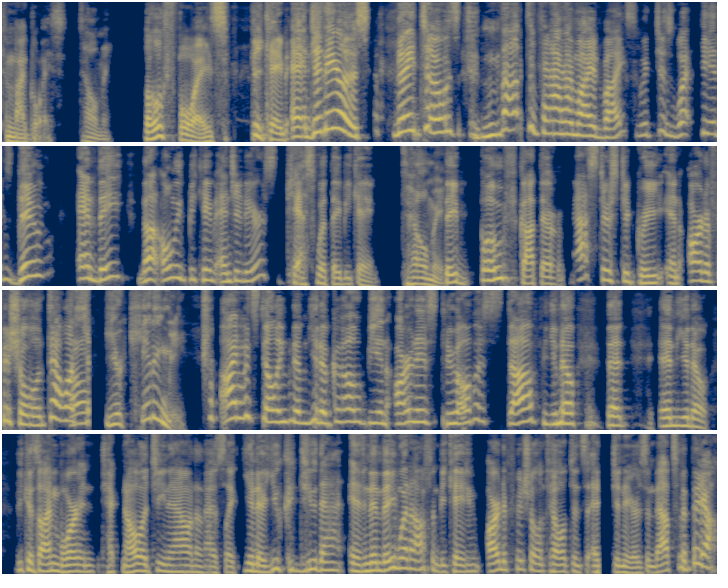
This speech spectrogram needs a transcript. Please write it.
to my boys? Tell me both boys became engineers. They chose not to follow my advice, which is what kids do. And they not only became engineers, guess what they became? Tell me. They both got their master's degree in artificial oh, intelligence. Oh, you're kidding me. I was telling them, you know, go be an artist, do all this stuff, you know, that, and, you know, because I'm more in technology now. And I was like, you know, you could do that. And then they went off and became artificial intelligence engineers. And that's what they are.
